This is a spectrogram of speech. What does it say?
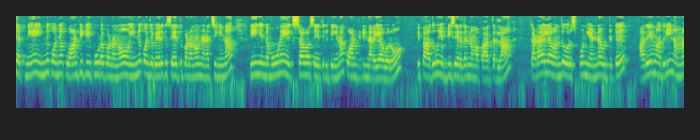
சட்னியை இன்னும் கொஞ்சம் குவான்டிட்டி கூட பண்ணணும். இன்னும் கொஞ்சம் பேருக்கு சேர்த்து பண்ணணும்னு நினச்சிங்கன்னா நீங்கள் இந்த மூணையும் எக்ஸ்ட்ராவாக சேர்த்துக்கிட்டிங்கன்னா குவான்டிட்டி நிறையா வரும். இப்போ அதுவும் எப்படி செய்கிறதுன்னு நம்ம பார்த்துடலாம் கடாயில் வந்து ஒரு ஸ்பூன் எண்ணெய் விட்டுட்டு அதே மாதிரி நம்ம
